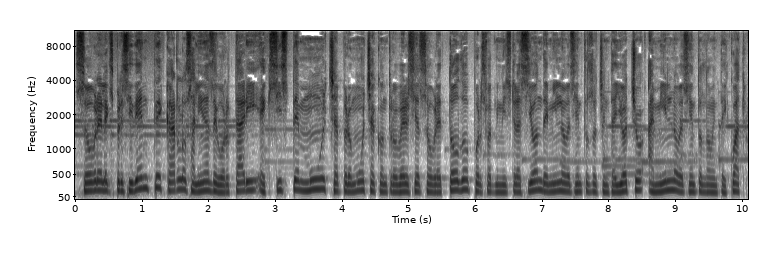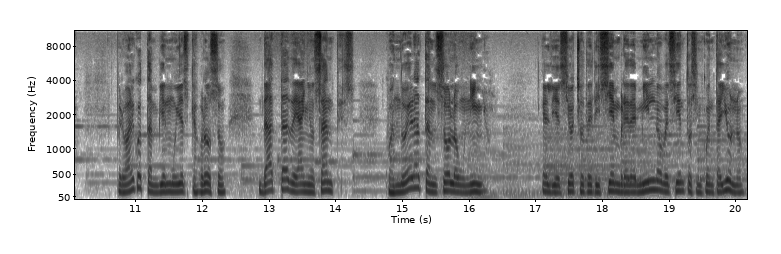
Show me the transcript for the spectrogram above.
Sobre el expresidente Carlos Salinas de Gortari existe mucha pero mucha controversia sobre todo por su administración de 1988 a 1994. Pero algo también muy escabroso data de años antes, cuando era tan solo un niño. El 18 de diciembre de 1951,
